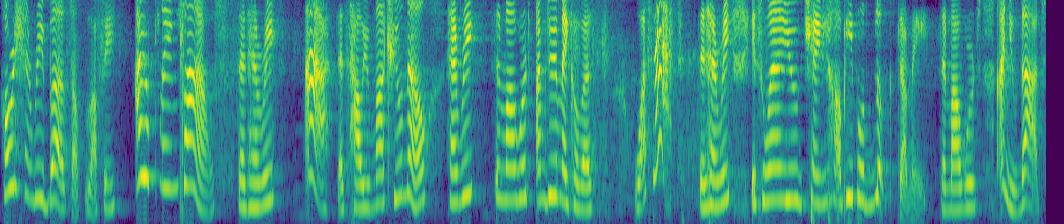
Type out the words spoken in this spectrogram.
Holy Henry burst out laughing. Are you playing clowns? said Henry. Ah, that's how you much you know. Henry, said Margaret, I'm doing makeovers. What's that? said Henry. It's when you change how people look, dummy, said Margaret. I knew that,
